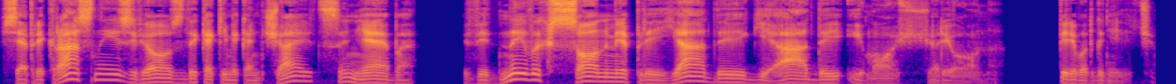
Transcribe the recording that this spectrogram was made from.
все прекрасные звезды, какими кончается небо, видны в их сонме плеяды, геады и мощь Ориона. Перевод Гнедича.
